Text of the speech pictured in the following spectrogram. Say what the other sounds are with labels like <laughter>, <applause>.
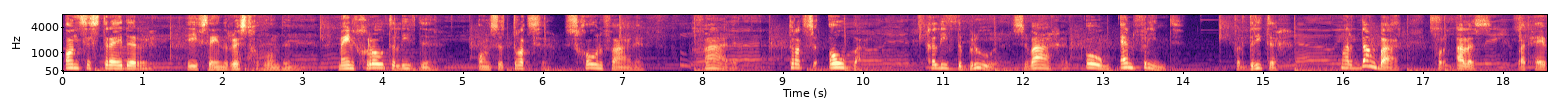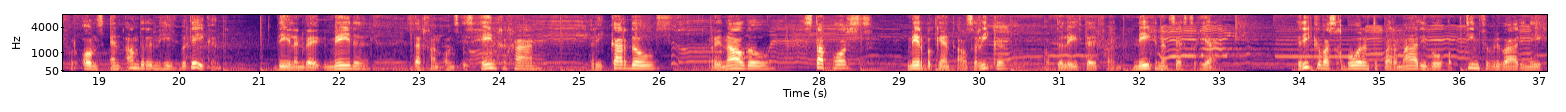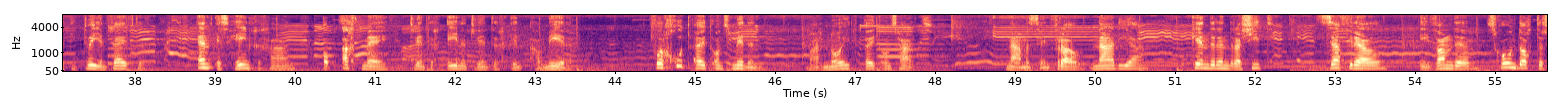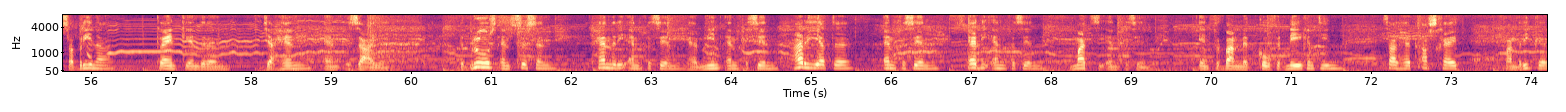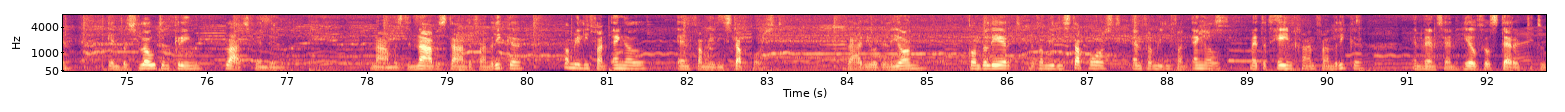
Onze strijder heeft zijn rust gevonden. Mijn grote liefde, onze trotse schoonvader, vader, trotse opa, geliefde broer, zwager, oom en vriend. Verdrietig, maar dankbaar voor alles wat hij voor ons en anderen heeft betekend. Delen wij u mede dat van ons is heen gegaan Ricardo, Rinaldo, Staphorst, meer bekend als Rieke, op de leeftijd van 69 jaar. Rieke was geboren te Paramaribo op 10 februari 1952 en is heen gegaan op 8 mei 2021 in Almere. Voor goed uit ons midden, maar nooit uit ons hart. Namens zijn vrouw Nadia, kinderen Rashid, Zafirel, Evander, schoondochter Sabrina, kleinkinderen Jahen en Zayen. De broers en zussen Henry en gezin, Hermine en gezin, Harriette en gezin, Eddie en gezin, Matsi en gezin. In verband met COVID-19 zal het afscheid van Rieke in besloten kring plaatsvinden. Namens de nabestaanden van Rieke, familie van Engel en familie Staphorst. Radio de Leon condoleert de familie Staphorst en familie van Engel met het heengaan van Rieke en wens hen heel veel sterkte toe.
